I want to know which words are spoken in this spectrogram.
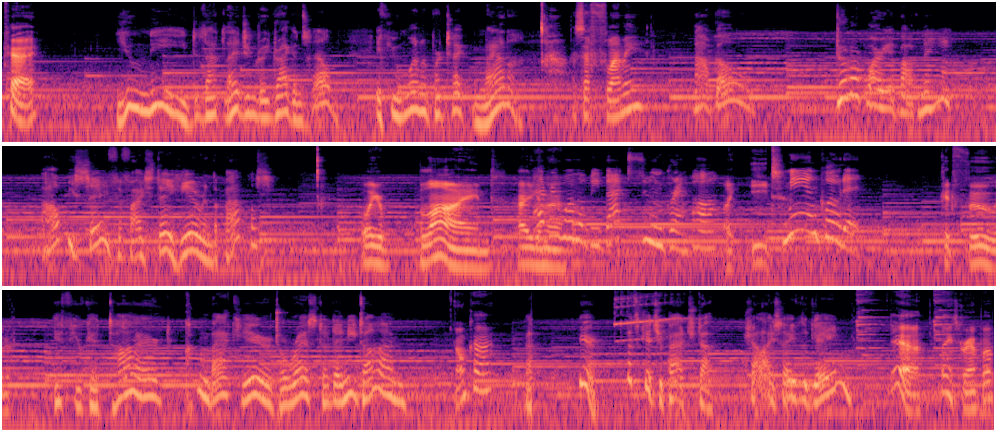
Okay. You need that legendary dragon's help if you want to protect Mana. Is that Flammie? Now go. Do not worry about me. I'll be safe if I stay here in the palace. Well, you're blind. How are you gonna Everyone will be back soon, Grandpa. like eat, Me included. get food? If you get tired, come back here to rest at any time. Okay. Here, let's get you patched up. Shall I save the game? Yeah. Thanks, Grandpa.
